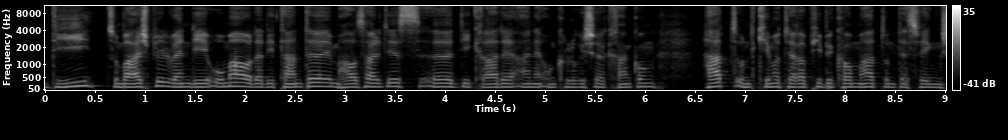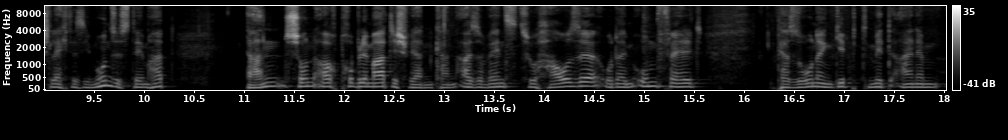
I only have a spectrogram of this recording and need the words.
die zum Beispiel, wenn die Oma oder die Tante im Haushalt ist, äh, die gerade eine onkologische Erkrankung hat und Chemotherapie bekommen hat und deswegen ein schlechtes Immunsystem hat, dann schon auch problematisch werden kann. Also wenn es zu Hause oder im Umfeld Personen gibt mit einem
